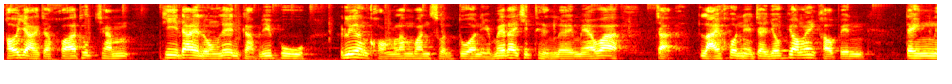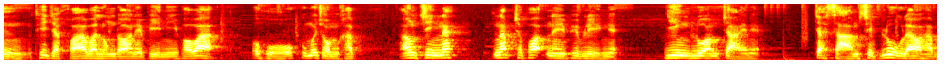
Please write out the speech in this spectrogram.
เขาอยากจะคว้าทุกแชมป์ที่ได้ลงเล่นกับลิพูเรื่องของรางวัลส่วนตัวเนี่ยไม่ได้คิดถึงเลยแม้ว่าจะหลายคนเนี่ยจะยกย่องให้เขาเป็นเต็งหนึ่งที่จะคว้าบอลลงดอในปีนี้ เพราะว่าโอ้โห คุณผู้ชมครับ เอาจริงนะ นับเฉพาะในพรีเมียร์ลีกเนี่ยยิงรวมจ่ายเนี่ยจะ 30 ลูกแล้วครับ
